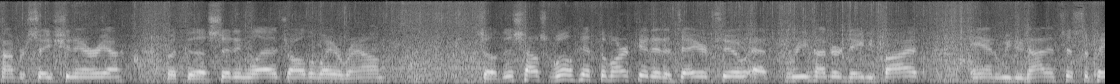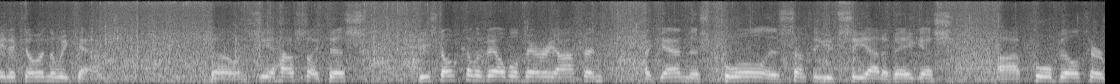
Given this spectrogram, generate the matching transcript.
conversation area with the sitting ledge all the way around. So this house will hit the market in a day or two at 385 and we do not anticipate it going the weekend. So see a house like this, these don't come available very often. Again, this pool is something you'd see out of Vegas. Uh, pool builder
